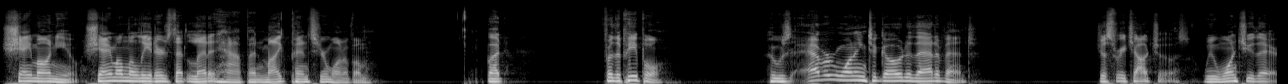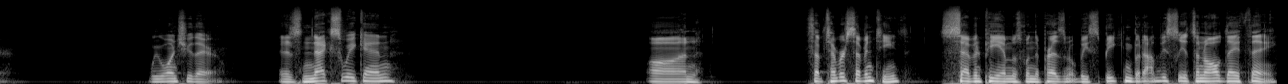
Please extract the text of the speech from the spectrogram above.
Shame on you. Shame on the leaders that let it happen. Mike Pence, you're one of them. But for the people who's ever wanting to go to that event, just reach out to us. We want you there. We want you there. It is next weekend on September 17th. 7 p.m. is when the president will be speaking, but obviously it's an all day thing.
